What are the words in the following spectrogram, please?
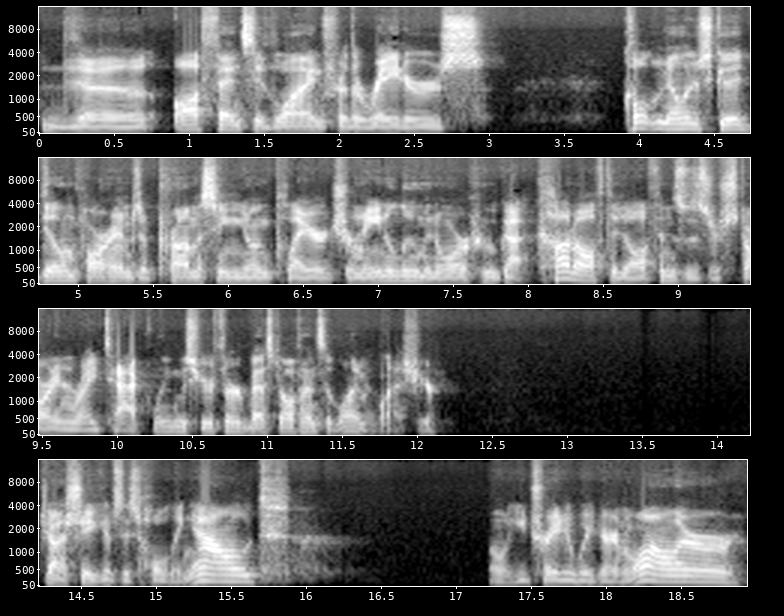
The offensive line for the Raiders. Kolton Miller's good. Dylan Parham's a promising young player. Jermaine Eluemunor, who got cut off the Dolphins, was their starting right tackle. Was your third best offensive lineman last year. Josh Jacobs is holding out. Oh, you traded away Darren Waller.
